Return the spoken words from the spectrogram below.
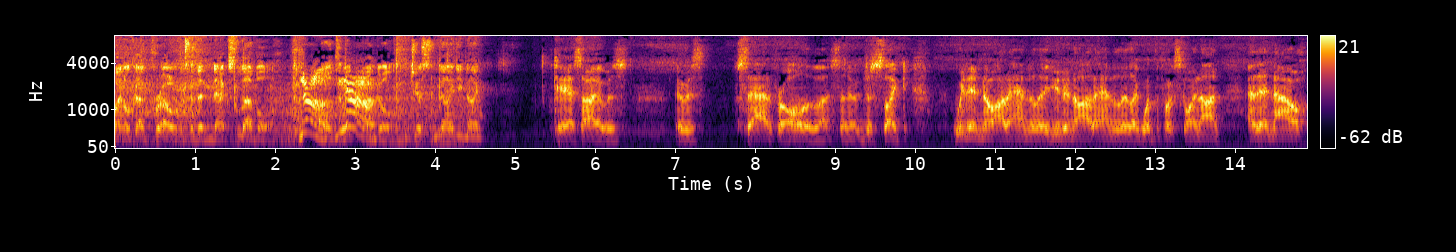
Take Final Cut Pro to the next level. No, Ultimate no. Bundle, just 99 KSI, it was it was sad for all of us, and it was just like we didn't know how to handle it. You didn't know how to handle it. Like, what the fuck's going on? And then now,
